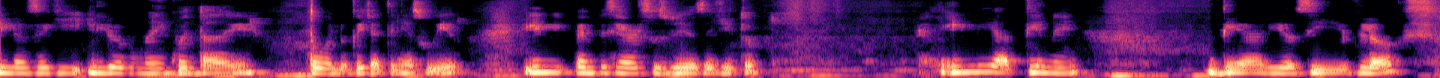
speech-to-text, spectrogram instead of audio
y la seguí y luego me di cuenta de todo lo que ya tenía subido y empecé a ver sus videos de YouTube. Y Lía tiene diarios y vlogs,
